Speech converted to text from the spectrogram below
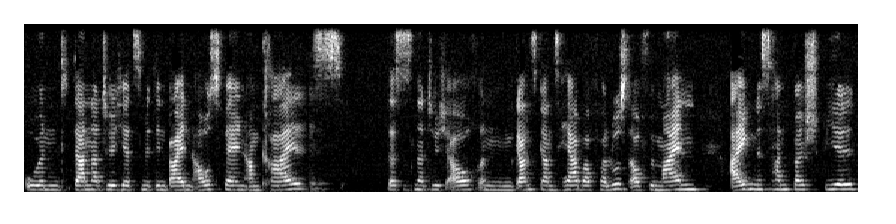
Und dann natürlich jetzt mit den beiden Ausfällen am Kreis das ist natürlich auch ein ganz, ganz herber Verlust, auch für mein eigenes Handballspiel.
